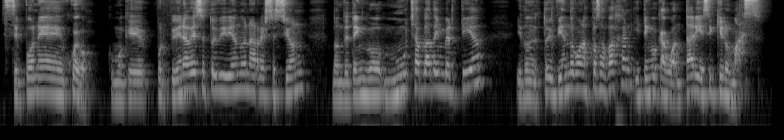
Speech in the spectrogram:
se pone en juego. Como que por primera vez estoy viviendo una recesión donde tengo mucha plata invertida y donde estoy viendo cómo las cosas bajan y tengo que aguantar y decir quiero más.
